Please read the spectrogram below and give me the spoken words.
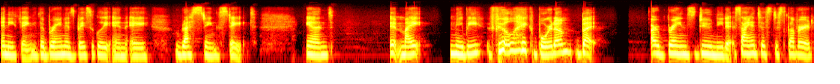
anything. The brain is basically in a resting state. And it might maybe feel like boredom, but our brains do need it. Scientists discovered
